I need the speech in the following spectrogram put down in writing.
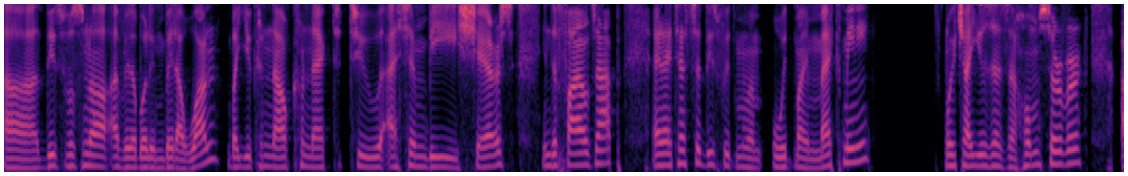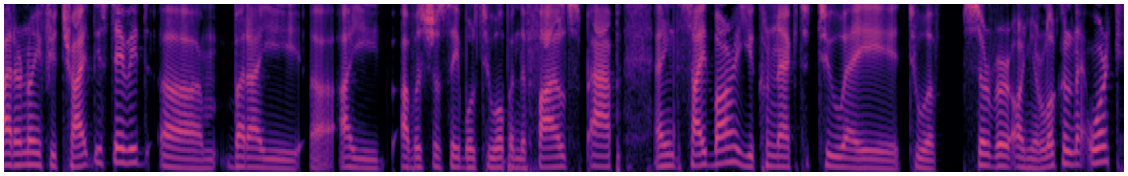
uh, this was not available in beta one. But you can now connect to SMB shares in the Files app, and I tested this with my, with my Mac Mini which I use as a home server. I don't know if you tried this, David, um, but I uh, I I was just able to open the Files app, and in the sidebar you connect to a to a server on your local network.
